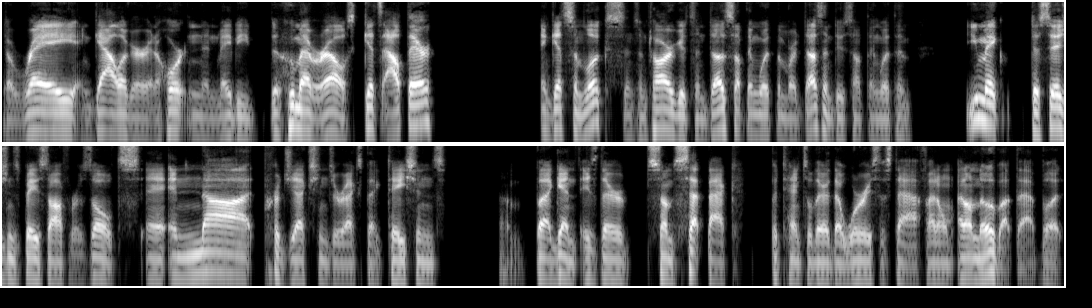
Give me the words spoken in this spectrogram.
you know, Ray and Gallagher and Horton and maybe whomever else gets out there and gets some looks and some targets and does something with them or doesn't do something with them, you make decisions based off results and, and not projections or expectations. Um, but again, is there some setback potential there that worries the staff? I don't, I don't know about that, but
